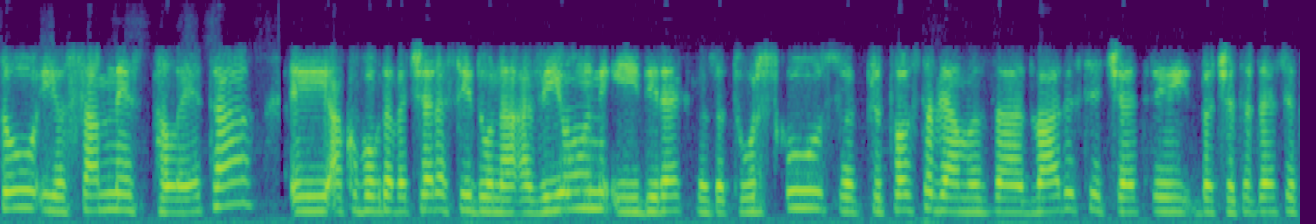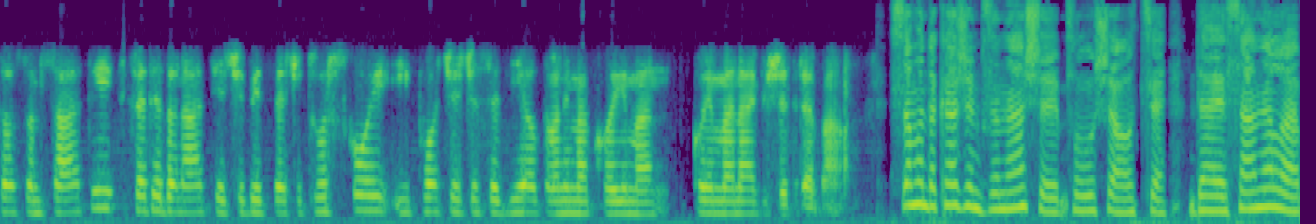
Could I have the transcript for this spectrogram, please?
118 paleta i ako Bog da večeras idu na avion i direktno za Tursku, se pretpostavljamo za 24 do 48 sati. Sve te donacije će biti već u Turskoj i počet će se dijeliti onima kojima, kojima najviše treba. Samo da kažem za naše slušaoce da je Sanela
